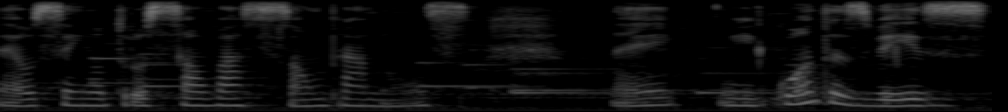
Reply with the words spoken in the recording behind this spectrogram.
né? O Senhor trouxe salvação para nós, né? E quantas vezes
